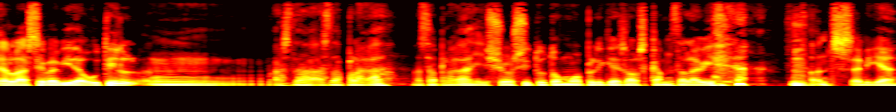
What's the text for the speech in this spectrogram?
la seva vida útil mm, has, de, has de plegar, has de plegar. I això, si tothom ho apliqués als camps de la vida, doncs seria,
